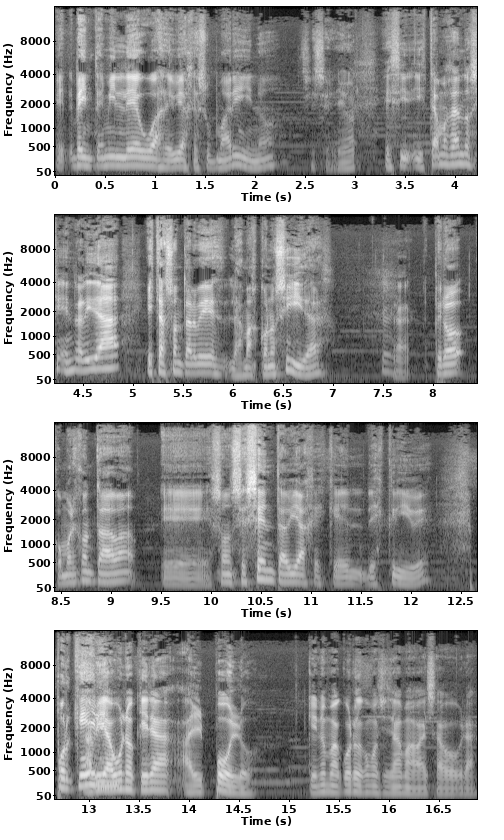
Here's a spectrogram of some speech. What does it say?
Eh, 20.000 leguas de viaje submarino. Sí, señor. Es decir, y estamos hablando, en realidad, estas son tal vez las más conocidas, Claro. pero como les contaba, eh, son 60 viajes que él describe. Porque Había él- uno que era al polo, que no me acuerdo cómo se llamaba esa obra.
